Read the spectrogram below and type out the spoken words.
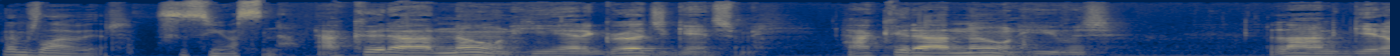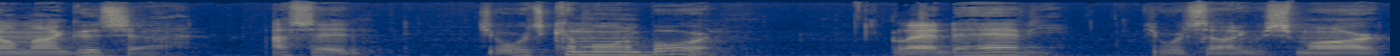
Vamos lá ver, se sim ou se não. How could I have known he had a grudge against me? How could I have known he was lying to get on my good side? I said, George, come on aboard. Glad to have you. George thought he was smart,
